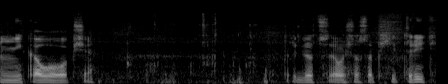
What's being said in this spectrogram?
Никого вообще. Придется его сейчас обхитрить.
